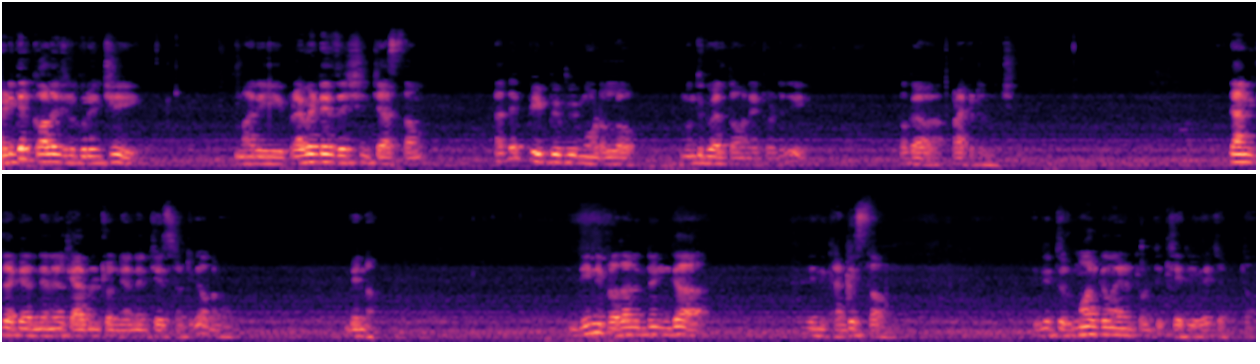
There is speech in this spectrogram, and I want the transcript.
మెడికల్ కాలేజీల గురించి మరి ప్రైవేటైజేషన్ చేస్తాం. అదే పీపీపీ మోడల్లో ముందుకు వెళ్తాం అనేటువంటిది ఒక ప్రకటన వచ్చింది. దానికి తగ్గ నిర్ణయం క్యాబినెట్లో నిర్ణయం చేసినట్టుగా మనం విన్నాం. దీన్ని ప్రధానంగా దీన్ని ఖండిస్తాం. ఇది దుర్మార్గమైనటువంటి చర్యగా చెప్తాం.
